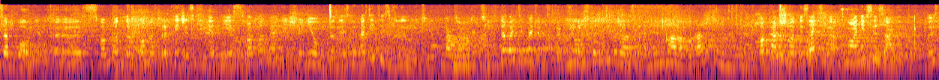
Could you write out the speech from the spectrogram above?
заполнен. Э, свободных комнат практически нет. Есть свободные, они еще не убраны. Если хотите взглянуть, Да. давайте пойдем сюда. Юль, скажите, пожалуйста, а бунгало покажете нам? Покажу обязательно, но они все заняты. То есть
